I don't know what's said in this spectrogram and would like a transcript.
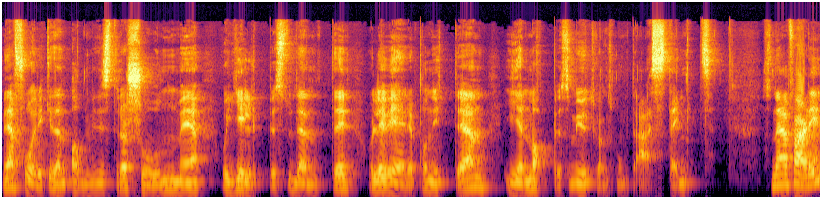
men jeg får ikke den administrasjonen med å hjelpe studenter å levere på nytt igjen i en mappe som i utgangspunktet er stengt. Så når jeg er ferdig,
